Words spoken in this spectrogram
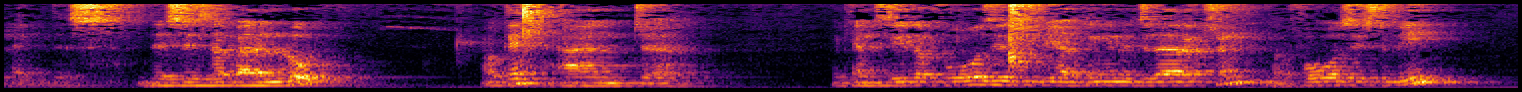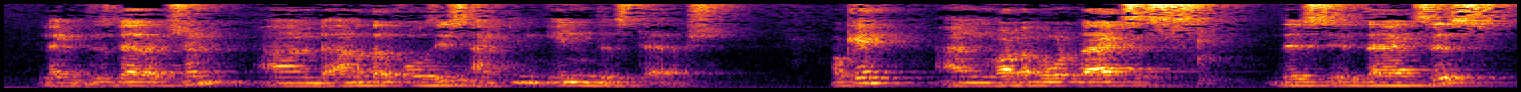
like this. This is the current loop. Okay, and uh, you can see the force is to be acting in which direction? The force is to be like this direction, and another force is acting in this direction. Okay, and what about the axis? This is the axis.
